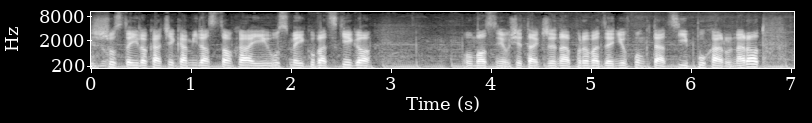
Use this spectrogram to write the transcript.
y, szóstej lokacie Kamila Stocha i ósmej Kubackiego umocnią się także na prowadzeniu w punktacji Pucharu Narodów.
